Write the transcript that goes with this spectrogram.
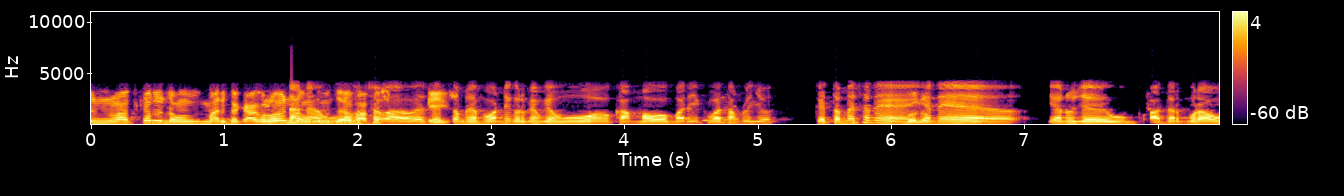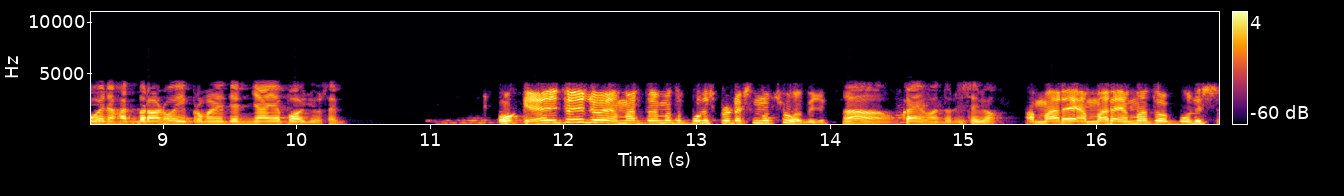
એની વાત કરો એટલે હું મારી પાસે કાગળ હોય ને હું જવાબ આપીશ. હવે કહીશ. ફોન નહીં કરો કેમ કે હું કામમાં હોઉં મારી એક વાત સાંભળી કે તમે છે ને એને એનું જે આધાર પુરાવો હોય ને હાથ બરાડ હોય એ પ્રમાણે તેને ન્યાય અપાવજો સાહેબ. ઓકે એ તો એ જો અમારે તો એમાં તો પોલીસ પ્રોટેક્શનમાં શું હોય બીજું? હા કઈ વાંધો નહીં સાહેબ અમારે અમારે એમાં તો પોલીસ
